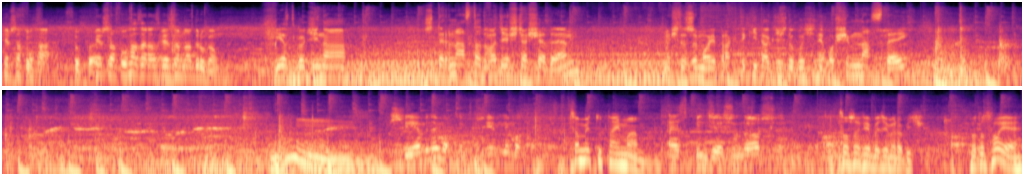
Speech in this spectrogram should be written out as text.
pierwsza fucha. super. Pierwsza fucha, zaraz wjeżdżam na drugą. Jest godzina 14.27. Myślę, że moje praktyki tak gdzieś do godziny 18.00. Przyjemny motor, przyjemny motor. Co my tutaj mamy? S58. Co szefie będziemy robić? Bo to twoje.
